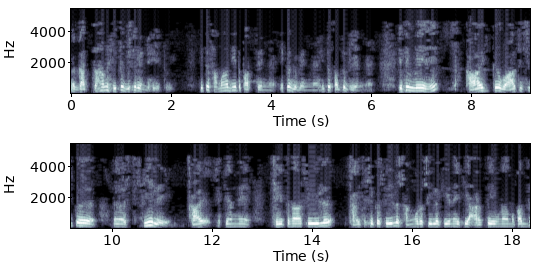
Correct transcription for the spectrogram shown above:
ගත්තාම හිත විසිරෙන්න හේතුයි. හිත සමාධියටපත් වෙන්නේ එකඟ වෙන්නේ හිත සතුටු වෙන්නේ. ඉතින් මේ කායික වාචික සීලේ කාය කියන්නේ චේතනා සීල, චෛතසික සීල, සංවර සීල කියන එකේ අර්ථය වුණා මොකද්ද?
